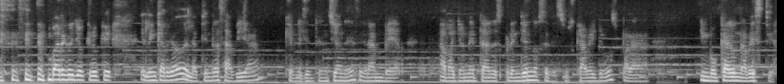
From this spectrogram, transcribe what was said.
Sin embargo, yo creo que el encargado de la tienda sabía que mis intenciones eran ver a Bayonetta desprendiéndose de sus cabellos para invocar una bestia.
